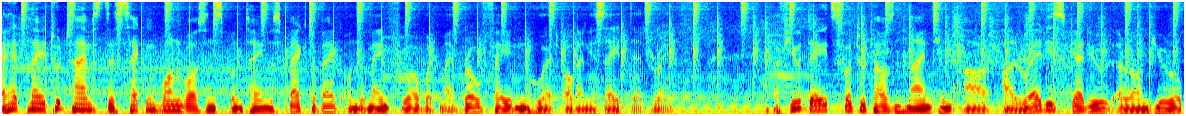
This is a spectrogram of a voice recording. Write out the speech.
I had played two times, the second one was in spontaneous back to back on the main floor with my bro Faden, who had organized that rave. A few dates for 2019 are already scheduled around Europe.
